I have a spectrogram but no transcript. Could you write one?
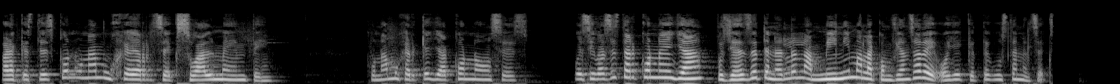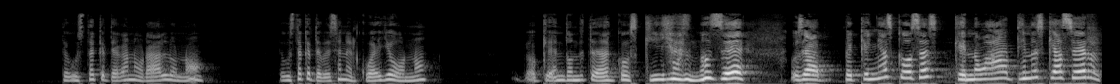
para que estés con una mujer sexualmente, con una mujer que ya conoces, pues si vas a estar con ella, pues ya es de tenerle la mínima, la confianza de, oye, ¿qué te gusta en el sexo? ¿Te gusta que te hagan oral o no? ¿Te gusta que te besen el cuello o no? ¿O que en dónde te dan cosquillas? No sé. O sea, pequeñas cosas que no tienes que hacer,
